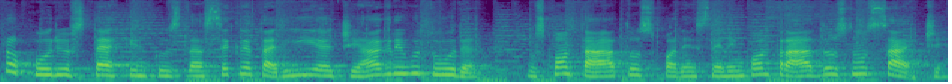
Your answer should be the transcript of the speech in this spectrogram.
Procure os técnicos da Secretaria de Agricultura. Os contatos podem ser encontrados no site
